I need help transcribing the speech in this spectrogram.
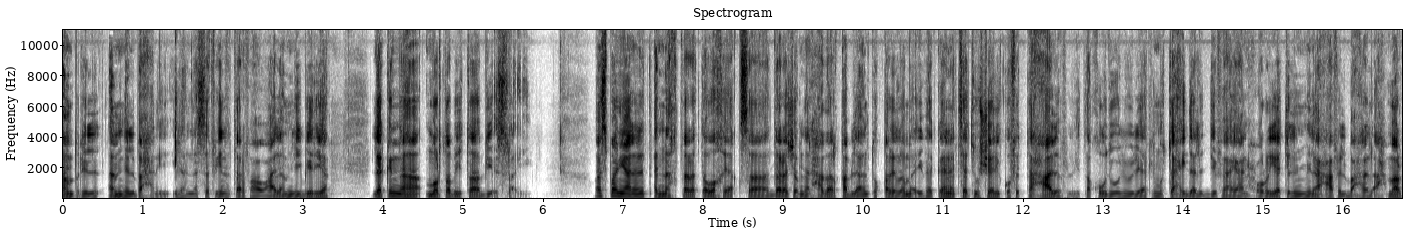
امبري للأمن البحري إلى أن السفينة ترفع علم ليبيريا لكنها مرتبطة بإسرائيل. أسبانيا أعلنت أنها اختارت توخي أقصى درجة من الحذر قبل أن تقرر ما إذا كانت ستشارك في التحالف الذي تقوده الولايات المتحدة للدفاع عن حرية الملاحة في البحر الأحمر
